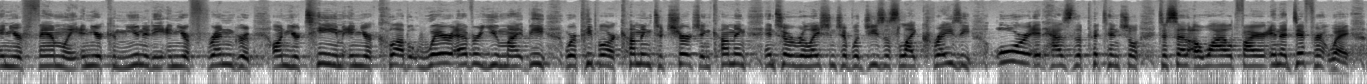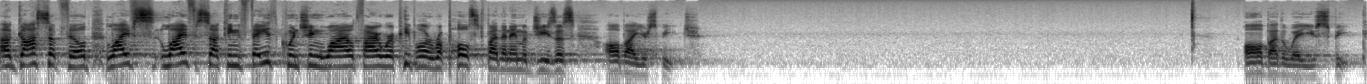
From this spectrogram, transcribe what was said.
in your family, in your community, in your friend group, on your team, in your club, wherever you might be, where people are coming to church and coming into a relationship with Jesus like crazy. Or it has the potential to set a wildfire in a different way a gossip filled, life sucking, faith quenching wildfire where people are repulsed by the name of Jesus all by your speech. All by the way you speak.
